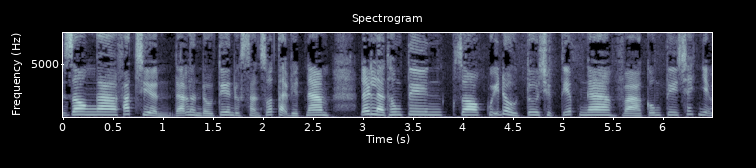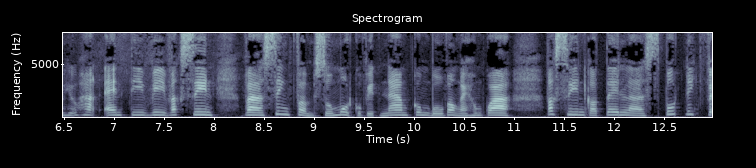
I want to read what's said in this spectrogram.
do Nga phát triển đã lần đầu tiên được sản xuất tại Việt Nam. Đây là thông tin do Quỹ đầu tư trực tiếp Nga và công ty trách nhiệm hữu hạn NTV Vaccine và sinh phẩm số 1 của Việt Nam công bố vào ngày hôm qua. Vaccine có tên là Sputnik V,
